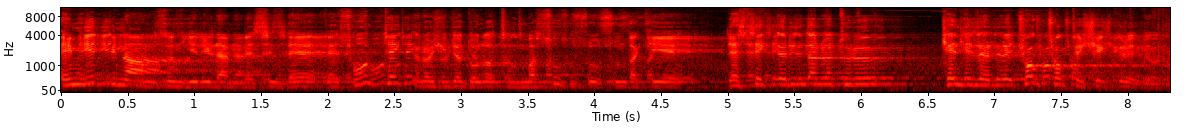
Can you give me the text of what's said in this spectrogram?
emniyet binamızın yenilenmesinde ve son teknolojiyle donatılması hususundaki desteklerinden ötürü kendilerine çok çok teşekkür ediyorum.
